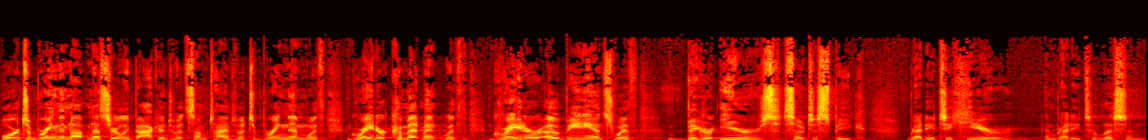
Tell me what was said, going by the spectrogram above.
Or to bring them not necessarily back into it sometimes, but to bring them with greater commitment, with greater obedience, with bigger ears, so to speak, ready to hear and ready to listen.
